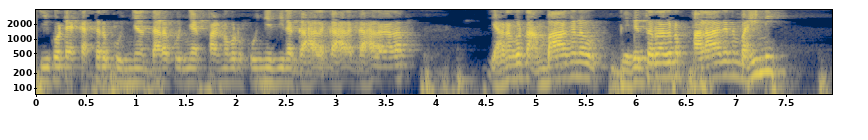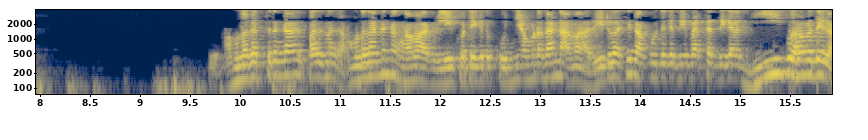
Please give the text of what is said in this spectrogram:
කී කොටයක් අසර පුඤ්ඤ දර පුඤ්ඤක් පන්නකොට පුඤ්ඤ සීලා ගහලා ගහලා ගහලා ගහලා යනකොට අඹාගෙන දෙකතරවගෙන පලාගෙන බහින්නේ. අමුණ ගත්තට පස්සේ අමුණ ගන්නකම් අමාරු ලී කොටයකට කුණ්‍ය අමුණ ගන්න අමාරු. ඊට පස්සේ කකුල් දෙක දෙපැත්තට දෙකලා දීපුවම දෙකක්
